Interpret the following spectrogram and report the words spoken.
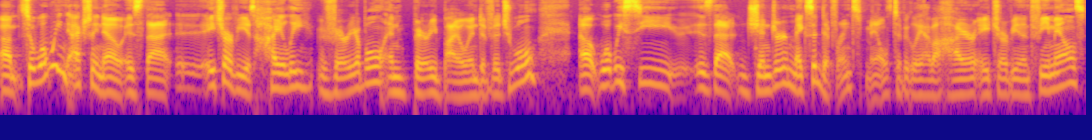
Um, so what we actually know is that HRV uh, is highly variable and very bio-individual. Uh, what we see is that gender makes a difference. Males typically have a higher HRV than females.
